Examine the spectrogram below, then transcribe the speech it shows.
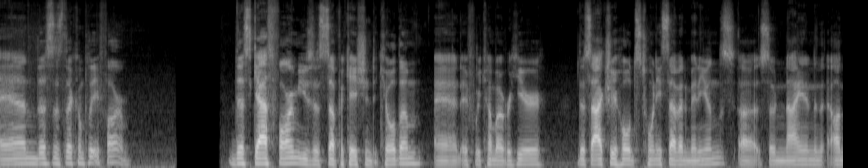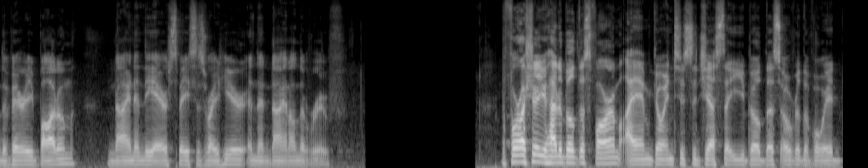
And this is the complete farm. This ghast farm uses suffocation to kill them, and if we come over here, this actually holds 27 minions, uh, so 9 on the very bottom, 9 in the air spaces right here, and then 9 on the roof. Before I show you how to build this farm, I am going to suggest that you build this over the void,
